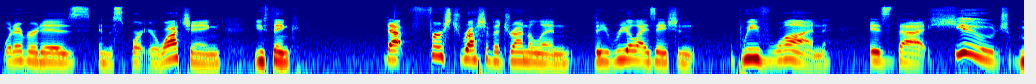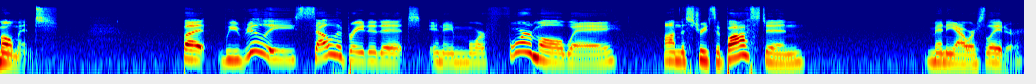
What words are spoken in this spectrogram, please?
whatever it is in the sport you're watching, you think that first rush of adrenaline, the realization we've won is that huge moment. But we really celebrated it in a more formal way on the streets of Boston many hours later.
